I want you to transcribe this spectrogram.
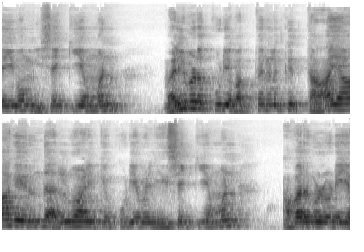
தெய்வம் இசைக்கியம்மன். வழிபடக்கூடிய பக்தர்களுக்கு தாயாக இருந்து அல்வாளிக்கக்கூடியவள் இசைக்கியம்மன். அவர்களுடைய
